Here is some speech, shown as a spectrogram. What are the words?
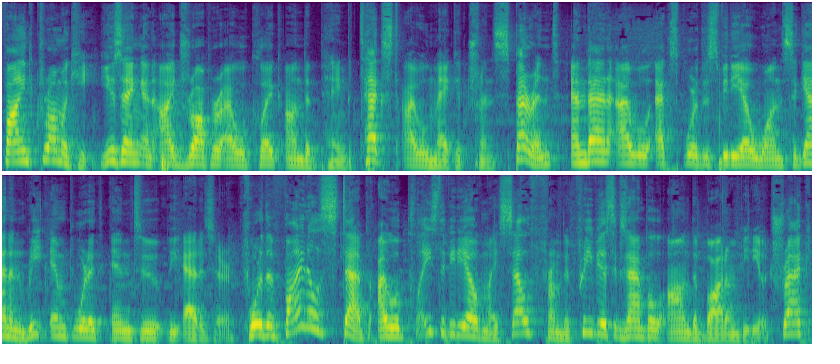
find chroma key. Using an eyedropper, I will click on the pink text, I will make it transparent, and then I will export this video once again and re-import it into the editor. For the final step, I will place the video of myself from the previous example on the bottom video track,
